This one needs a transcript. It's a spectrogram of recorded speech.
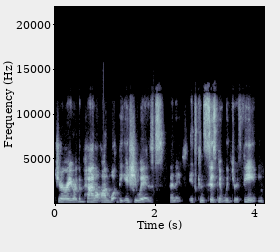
jury or the panel on what the issue is, and it's it's consistent with your theme.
